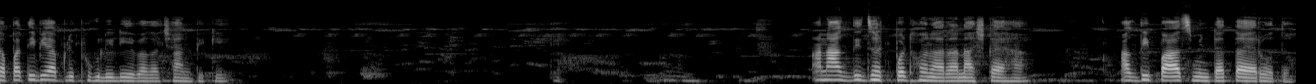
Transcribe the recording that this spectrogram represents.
चपाती बी आपली फुगलेली आहे बघा छानपैकी. आणि अगदी झटपट होणारा नाश्ता आहे हा. अगदी पाच मिनटात तयार होतो.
